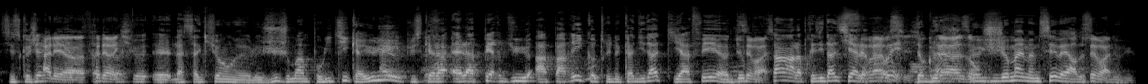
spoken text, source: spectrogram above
C'est ce que j'ai. Allez, euh, Frédéric. Que, la sanction, le jugement politique a eu lieu puisqu'elle a, elle a perdu à Paris contre une candidate qui a fait 2% à la présidentielle. Vrai aussi. Donc le, jugement est même sévère de ce point de vue.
